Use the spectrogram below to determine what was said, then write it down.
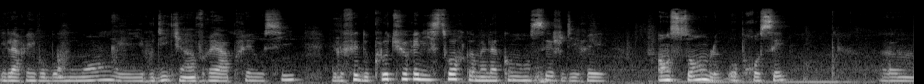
il arrive au bon moment et il vous dit qu'il y a un vrai après aussi. Et le fait de clôturer l'histoire comme elle a commencé, je dirais, ensemble au procès, euh,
